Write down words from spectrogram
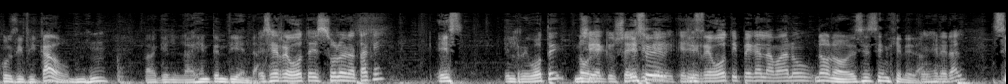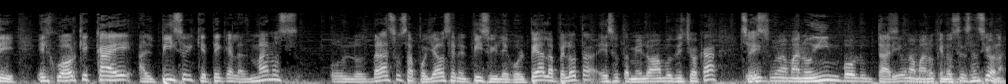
crucificado, para que la gente entienda. ¿Ese rebote es solo en ataque? Es el rebote, no. sí, el que usted ese dice que, que si es- rebota y pega en la mano. No, no, ese es en general. ¿En general? Sí, el jugador que cae al piso y que tenga las manos o los brazos apoyados en el piso y le golpea la pelota, eso también lo hemos dicho acá, Sí. es una mano involuntaria, una mano que no se sanciona.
